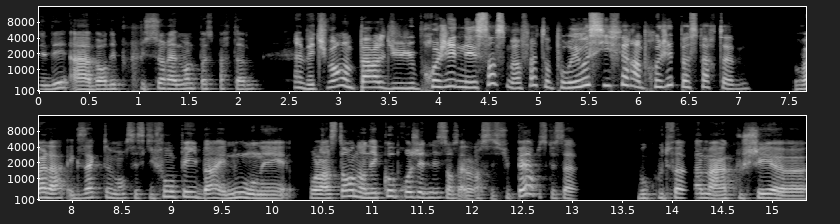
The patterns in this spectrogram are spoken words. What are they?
aider à aborder plus sereinement le postpartum. Ah ben, tu vois, on parle du projet de naissance, mais en fait, on pourrait aussi faire un projet de postpartum. Voilà, exactement. C'est ce qu'ils font aux Pays-Bas. Et nous, on est, pour l'instant, on en est qu'au projet de naissance. Alors c'est super parce que ça beaucoup de femmes à accoucher euh,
